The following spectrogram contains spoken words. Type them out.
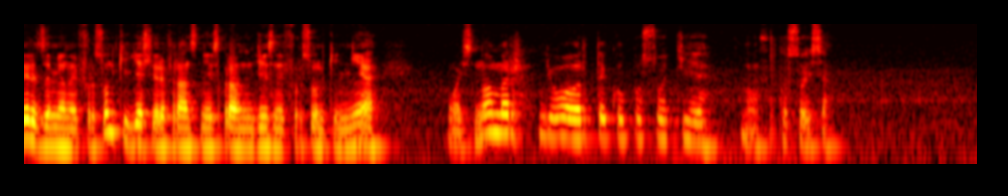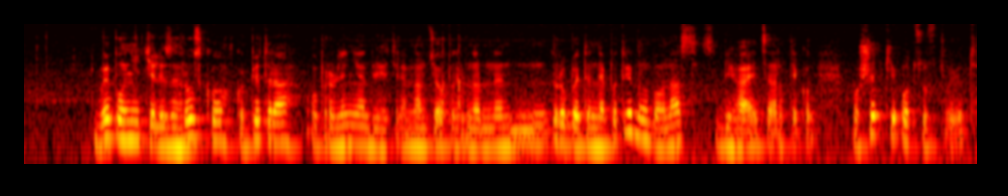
Перед заменой форсунки, если референс неисправной дизельной форсунки не ось номер, його артикул по суті, ну, фокусуйся. Виповніть телезагрузку комп'ютера управління двигателем. Нам цього потрібно не, робити не потрібно, бо у нас збігається артикул. Ошибки відсутствують.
